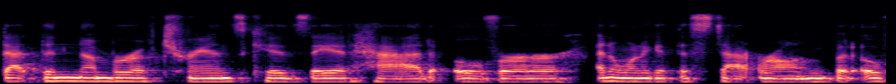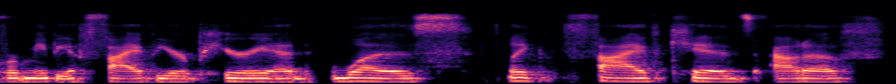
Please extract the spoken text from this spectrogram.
that the number of trans kids they had had over, I don't want to get the stat wrong, but over maybe a five year period was like five kids out of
